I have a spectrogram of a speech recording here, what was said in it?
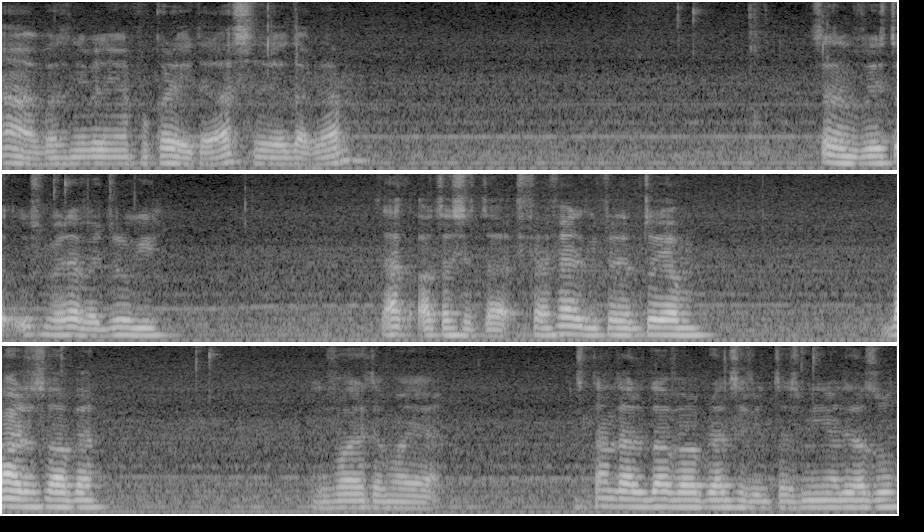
A, bo nie miał po kolei teraz. E, dobra. Sezon 28 level, drugi. Tak, oto się te felgi prezentują. Bardzo słabe. Wolę te moje standardowe obręcze, więc to zmienię od razu.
